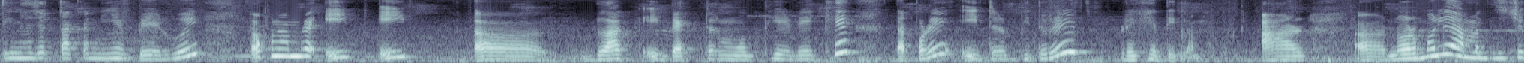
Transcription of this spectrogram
তিন হাজার টাকা নিয়ে বের হই, তখন আমরা এই এই ব্ল্যাক এই ব্যাগটার মধ্যে রেখে তারপরে এইটার ভিতরে রেখে দিলাম। আর নর্মালি আমাদের যে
